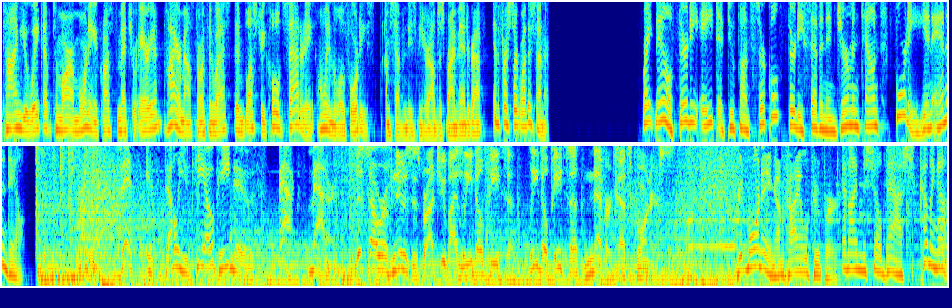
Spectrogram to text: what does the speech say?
time you wake up tomorrow morning across the metro area. Higher amounts north and west. Then blustery cold Saturday, only in the low 40s. I'm 7 News meteorologist Brian van de Graaff in the First Alert Weather Center. Right now, 38 at DuPont Circle, 37 in Germantown, 40 in Annandale. This is WTOP News. Facts matter. This hour of news is brought to you by Lido Pizza. Lido Pizza never cuts corners. Good morning. I'm Kyle Cooper. And I'm Michelle Bash. Coming up,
